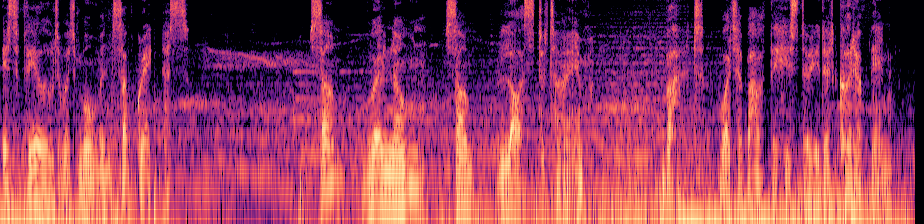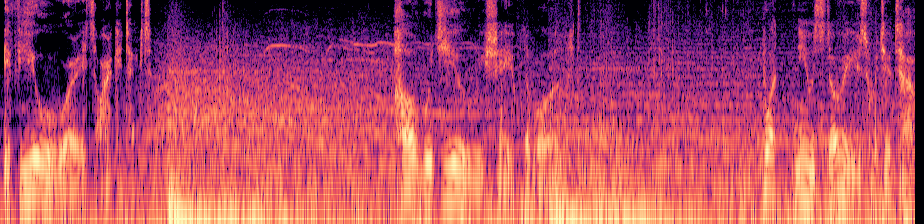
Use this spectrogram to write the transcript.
is filled with moments of greatness. Some well known, some lost to time. But what about the history that could have been if you were its architect? How would you reshape the world? What new stories would you tell?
